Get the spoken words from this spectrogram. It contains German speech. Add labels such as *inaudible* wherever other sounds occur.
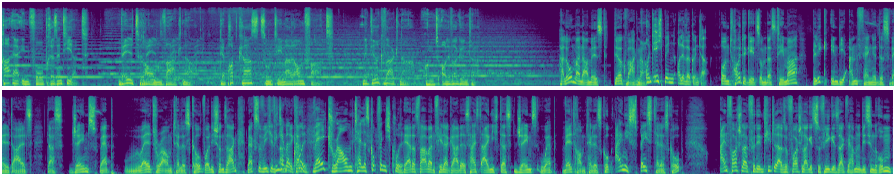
HR Info präsentiert Weltraum Wagner, der Podcast zum Thema Raumfahrt mit Dirk Wagner und Oliver Günther. Hallo, mein Name ist Dirk Wagner. Und ich bin Oliver Günther. Und heute geht's um das Thema Blick in die Anfänge des Weltalls, das James Webb Weltraumteleskop, wollte ich schon sagen. Merkst du, wie ich ins Finde ich aber cool. Weltraumteleskop finde ich cool. Ja, das war aber ein Fehler gerade. Es heißt eigentlich das James Webb Weltraumteleskop, eigentlich Space Telescope. Ein Vorschlag für den Titel, also Vorschlag ist zu viel gesagt. Wir haben ein bisschen rum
